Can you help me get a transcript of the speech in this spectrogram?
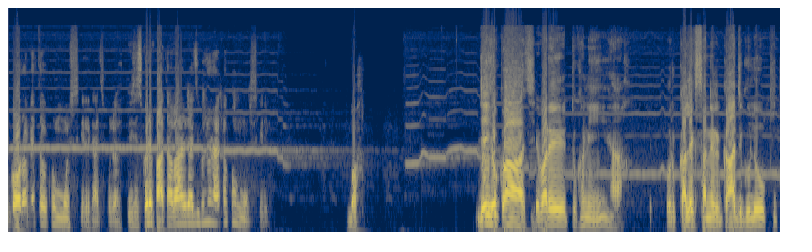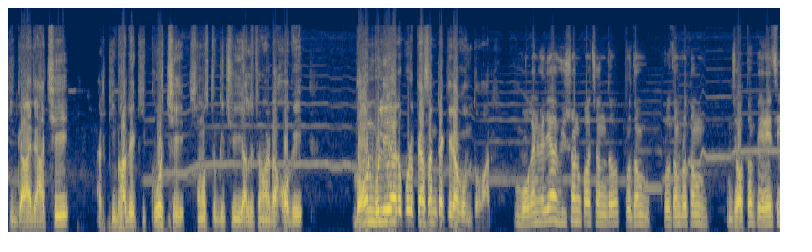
গরমে তো খুব মুশকিল গাছগুলো। বিশেষ করে পাতাবাহার গাছগুলো রাখা খুব মুশকিল। বাহ। যাই হোক আজ এবারে একটুখানি হ্যাঁ, ওর কালেকশনের গাছগুলো কি কি গাছ আছে আর কীভাবে কি করছে সমস্ত কিছুই আলোচনাটা হবে। বনভুলিয়ার উপরে প্যাশনটা কীরকম তোমার? বোগানভেলিয়া ভীষণ পছন্দ। প্রথম প্রথম প্রথম যত পেরেছি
